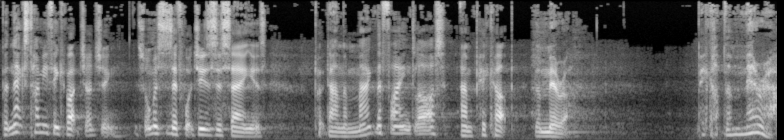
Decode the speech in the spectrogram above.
But next time you think about judging, it's almost as if what Jesus is saying is put down the magnifying glass and pick up the mirror. Pick up the mirror.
